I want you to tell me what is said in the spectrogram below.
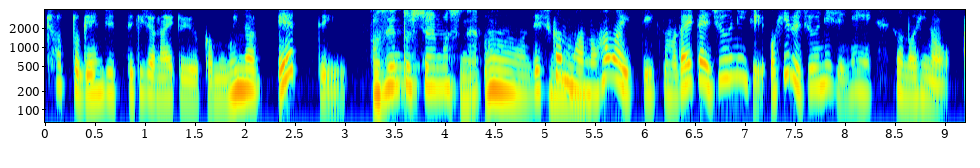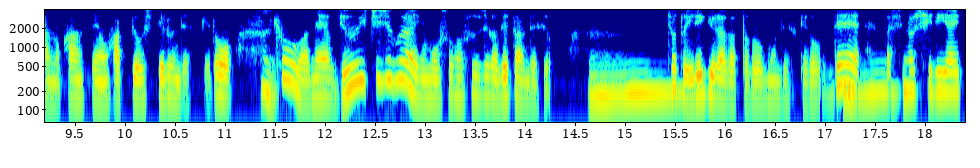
ちょっと現実的じゃないというか、もうみんな、え？っていう。唖然としちゃいますね。うん、でしかうん。もあの、ハワイっていつも大体12時、お昼12時にその日のあの感染を発表してるんですけど、はい。今日はね、11時ぐらいにもうその数字が出たんですよ。うん。ちょっとイレギュラーだったと思うんですけど、で、うん。私の知り合い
